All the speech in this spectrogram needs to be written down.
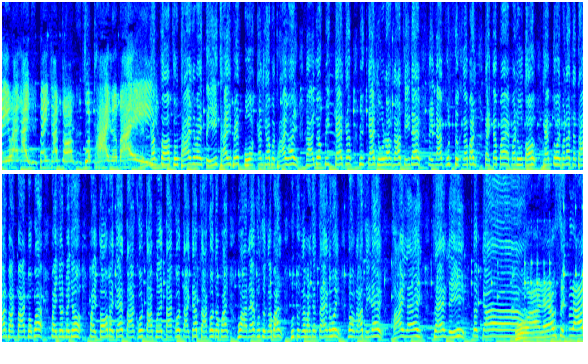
ตีว่าไงเป็นคำตอบสุด ท้ายหรือไม่คำตอบสุดท้ายเลยไหมตีชัยเพชรบวกกันครับมาถ่ายไว้นายกบิ๊กแจ๊ดครับบิ๊กแจ๊ดอยู่รองน้ำสีแดงในนามคุณศึกละมัน แต่เจ้าแม่มาดูต่อแคมป์โดยพระราชทานบานบานบอกว่าไม่ยนไม่ย่อไม่ต่อไม่แต่ต่างคนต่างเปิดต่างคนต่างจับต่างคนต่างไปว่าแล้วคุณศึกละมันคุณศึกละมันจะแซงเลยรองน้ำสีแดงพายแรงแซงหนีแล้วจ้าหัวแล วสิบล้าน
